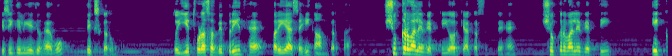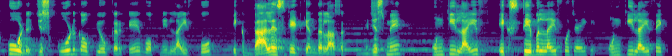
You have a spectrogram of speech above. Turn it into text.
किसी के लिए जो है वो फिक्स करूँगा। तो ये थोड़ा सा विपरीत है, पर ये ऐसे ही काम करता है। शुक्र वाले व्यक्ति और क्या कर सकते हैं? शुक्र वाले व्यक्ति एक कोड जिस कोड का उपयोग करके वो अपनी लाइफ को एक बैलेंस स्टेट के अंदर ला सकते हैं, जिसमें उनकी लाइफ एक स्टेबल लाइफ हो जाएगी, उनकी लाइफ एक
